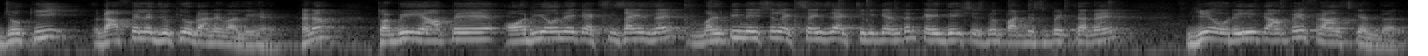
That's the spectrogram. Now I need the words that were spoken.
जो कि राफेल है, जो कि उड़ाने वाली है है ना? तो अभी यहाँ पे ओरियन एक एक्सरसाइज है मल्टीनेशनल एक्सरसाइज है एक्चुअली के अंदर। कई देश इसमें पार्टिसिपेट कर रहे हैं। ये हो रही है कहाँ पे? फ्रांस के अंदर।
